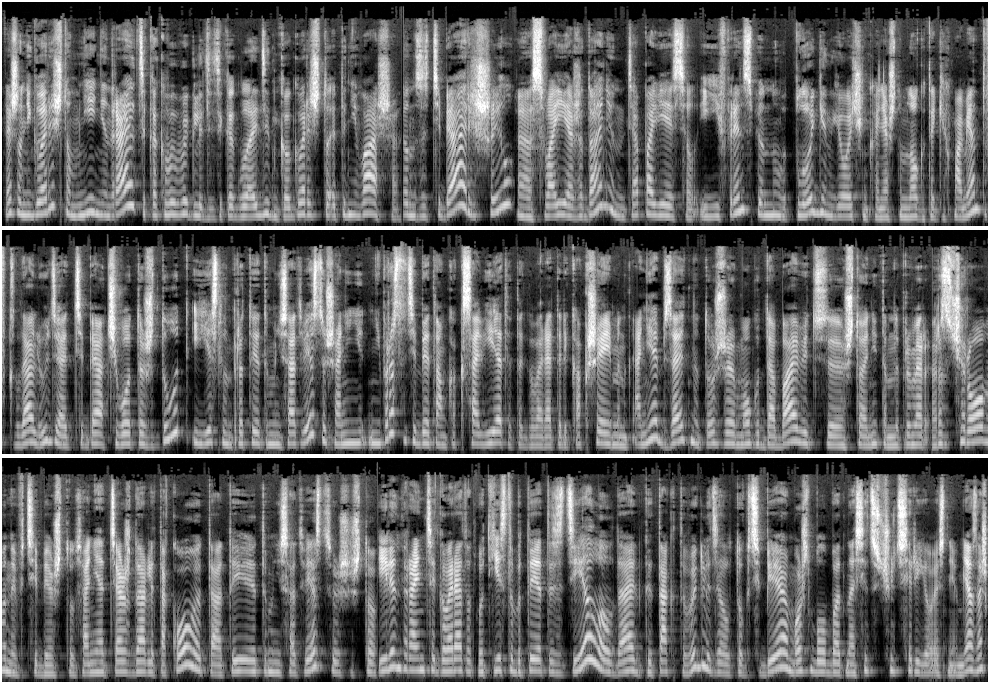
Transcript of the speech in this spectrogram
Знаешь, он не говорит, что мне не нравится, как вы выглядите, как блондинка. Он говорит, что это не ваше. Он за тебя решил э, свои ожидания на тебя повесил. И, в принципе, ну, вот блогинге очень, конечно, много таких моментов, когда люди от тебя чего-то ждут, и если, например, ты этому не соответствуешь, они не, не просто тебе там как совет это говорят или как шейминг, они обязательно тоже могут добавить, э, что они там, например, разочарованы в тебе, что они от тебя ждали такого-то, а ты этому не соответствуешь, и что... Или, например, они тебе говорят, вот, вот если бы ты это сделал, да, или ты так-то выглядел, то к тебе можно было бы относиться чуть серьезнее. У меня, знаешь,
